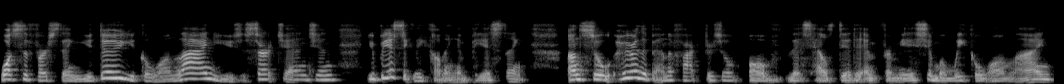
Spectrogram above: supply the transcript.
What's the first thing you do? You go online, you use a search engine, you're basically cutting and pasting. And so who are the benefactors of, of this health data information when we go online?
